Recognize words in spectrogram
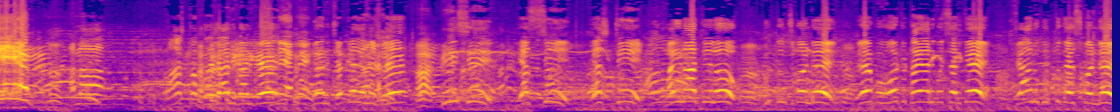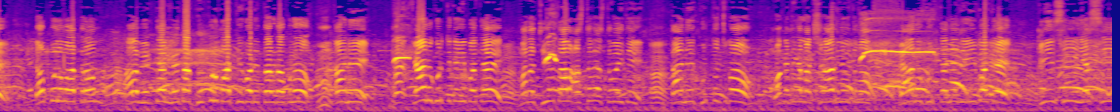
జగన్! అన్న రాష్ట్ర ప్రజానికానికి నేను చెప్పేది ఏంటంటే బీసీ ఎస్సీ ఎస్టీ మైనార్టీలు గుర్తుంచుకోండి రేపు ఓటు టయానికి వచ్చేసరికి ఫ్యాన్ గుర్తు వేసుకోండి. డబ్బులు మాత్రం ఆ వ్యక్తి మిగతా గుంపులు పార్టీ కూడా ఇస్తారు డబ్బులు. కానీ ఫ్యాన్ గుర్తుకు అయిపోతే మన జీవితాలు అస్తవ్యస్తమైతే. కానీ గుర్తుంచుకో ఒకటికి లక్ష ఆరు చెబుతున్నాం ఫ్యాన్ గుర్తు అనేది అయిపోతే బీసీ ఎస్సీ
